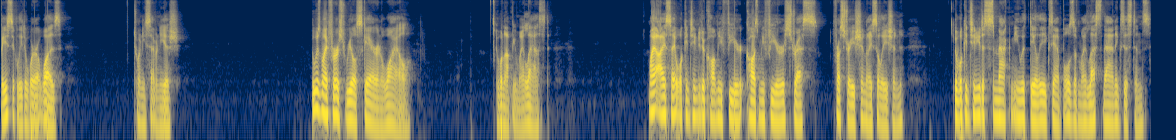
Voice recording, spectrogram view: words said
basically to where it was 2070 ish. It was my first real scare in a while. It will not be my last. My eyesight will continue to call me fear, cause me fear, stress, frustration, isolation. It will continue to smack me with daily examples of my less than existence.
